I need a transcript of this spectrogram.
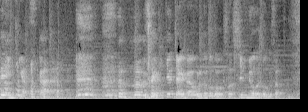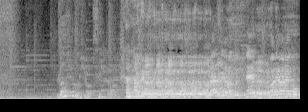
電気がつかない。なんかさっきケンちゃんが俺のことをさ神妙な顔でさ。ラジオの日はついたラジオの時ね我々こここ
